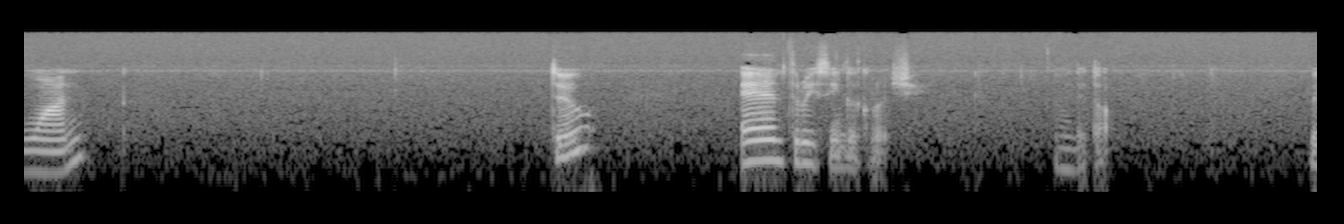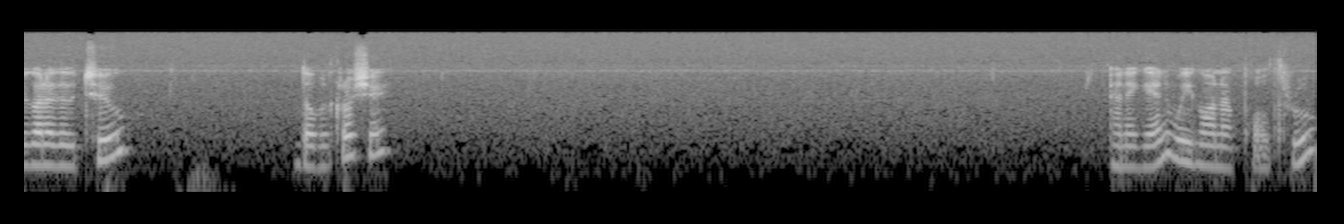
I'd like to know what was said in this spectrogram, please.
one two and three single crochet on the top. We're gonna do two double crochet. And again we're gonna pull through.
